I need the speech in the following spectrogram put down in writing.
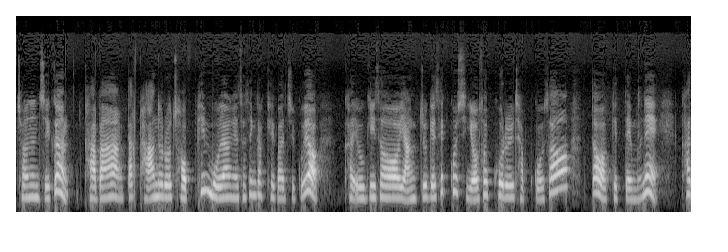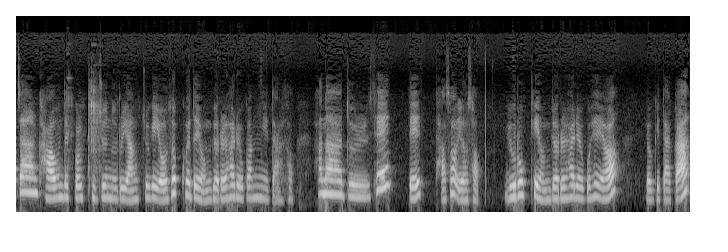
저는 지금 가방 딱 반으로 접힌 모양에서 생각해가지고요. 가- 여기서 양쪽에 세 코씩 여섯 코를 잡고서 떠왔기 때문에 가장 가운데 걸 기준으로 양쪽에 여섯 코에다 연결을 하려고 합니다. 그래서 하나, 둘, 셋, 넷, 다섯, 여섯. 요렇게 연결을 하려고 해요. 여기다가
